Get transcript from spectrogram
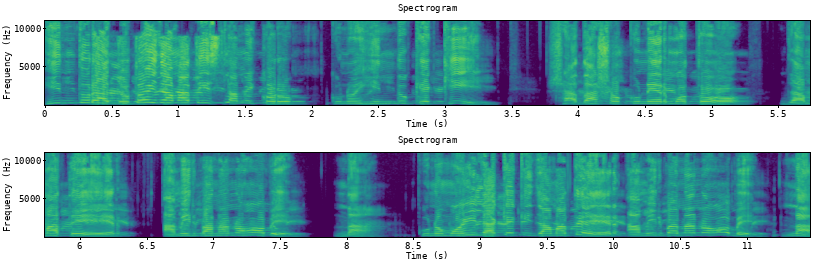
হিন্দুরা যতই জামাত ইসলামী করুক, কোন হিন্দুকে কি সাদা শকুনের মতো জামাতের আমির বানানো হবে? না। কোন মহিলাকে কি জামাতের আমির বানানো হবে? না।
